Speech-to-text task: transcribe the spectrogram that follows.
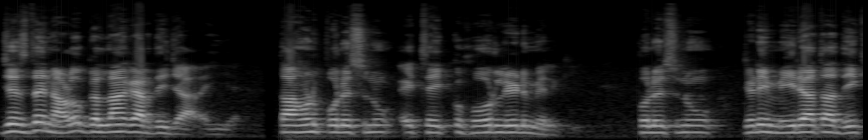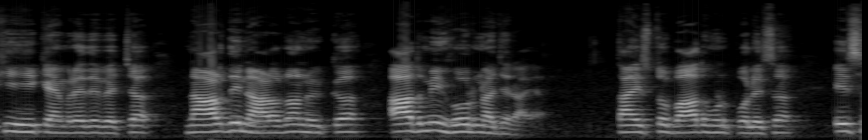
ਜਿਸ ਦੇ ਨਾਲ ਉਹ ਗੱਲਾਂ ਕਰਦੀ ਜਾ ਰਹੀ ਹੈ। ਤਾਂ ਹੁਣ ਪੁਲਿਸ ਨੂੰ ਇੱਥੇ ਇੱਕ ਹੋਰ ਲੀਡ ਮਿਲ ਗਈ। ਪੁਲਿਸ ਨੂੰ ਜਿਹੜੀ ਮੀਰਾ ਤਾਂ ਦਿਖੀ ਹੀ ਕੈਮਰੇ ਦੇ ਵਿੱਚ, ਨਾਲ ਦੀ ਨਾਲ ਉਹਨਾਂ ਨੂੰ ਇੱਕ ਆਦਮੀ ਹੋਰ ਨਜ਼ਰ ਆਇਆ। ਤਾਂ ਇਸ ਤੋਂ ਬਾਅਦ ਹੁਣ ਪੁਲਿਸ ਇਸ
